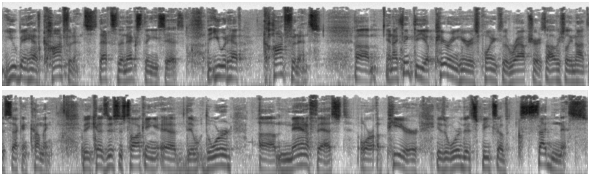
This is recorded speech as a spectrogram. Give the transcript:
you may have confidence. That's the next thing he says. That you would have confidence. Um, and I think the appearing here is pointing to the rapture. It's obviously not the second coming, because this is talking, uh, the, the word uh, manifest or appear is a word that speaks of suddenness.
